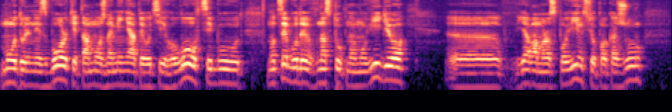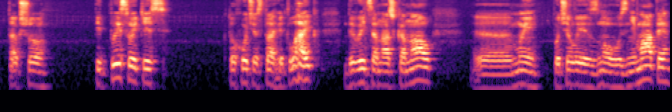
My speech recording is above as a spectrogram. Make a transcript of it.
модульні зборки, там можна міняти оці головці будуть. Ну, це буде в наступному відео. Е, я вам розповім, все покажу. Так що підписуйтесь. Хто хоче ставить лайк, дивіться наш канал. Е, Ми почали знову знімати.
